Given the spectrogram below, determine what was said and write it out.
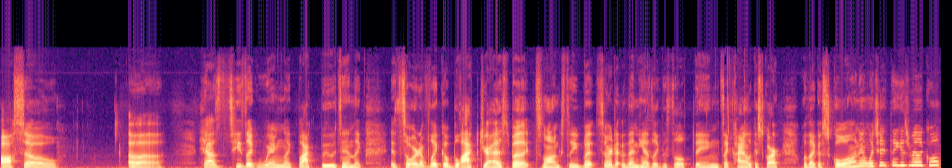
also, uh, he has he's like wearing like black boots and like it's sort of like a black dress, but it's long sleeve, but sort of. Then he has like this little thing. It's like kind of like a scarf with like a skull on it, which I think is really cool.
